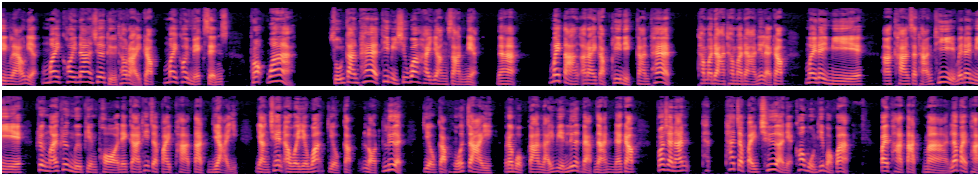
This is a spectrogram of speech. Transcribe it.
ริง ๆ แล้วเนี่ยไม่ค่อยน่าเชื่อถือเท่าไหร่ครับ ไม่ค่อย make sense เพราะว่าศูนย์การแพทย์ที่มีชื่อว่าไฮยองซันเนี่ยนะฮะไม่ต่างอะไรกับคลินิกการแพทย์ ธรรมดาธรรมดานี่แหละครับ ไม่ได้มีอาคารสถานที่ไม่ได้มีเครื่องไม้เครื่องมือเพียงพอในการที่จะไปผ่าตัดใหญ่ อย่างเช่นอวัยวะเกี่ยวกับหลอดเลือด เกี่ยวกับหัวใจระบบการไหลเวียนเลือดแบบนั้นนะครับ เพราะฉะนั้นถถ้าจะไปเชื่อเนี่ยข้อมูลที่บอกว่า ไปผ่าตัดมาแล้วไปผ่า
